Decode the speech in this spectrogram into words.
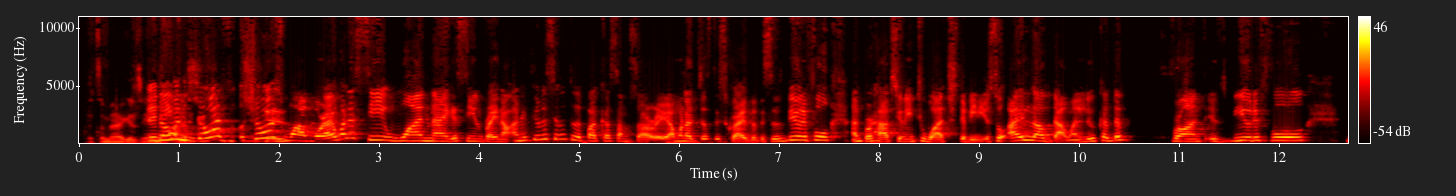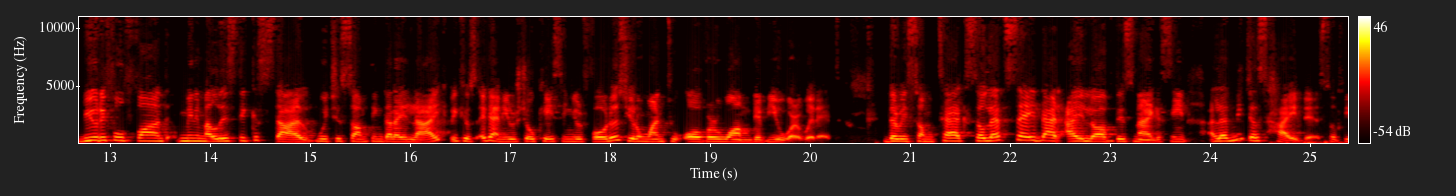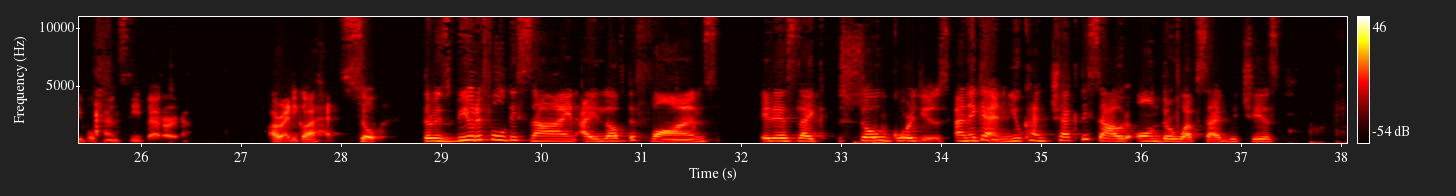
it's a magazine. And even show us show us one more. I want to see one magazine right now. And if you're listening to the podcast, I'm sorry. I want to just describe that this is beautiful, and perhaps you need to watch the video. So I love that one. Look at the front; it's beautiful, beautiful font, minimalistic style, which is something that I like because again, you're showcasing your photos. You don't want to overwhelm the viewer with it. There is some text. So let's say that I love this magazine, and let me just hide this so people can see better. Alrighty, go ahead. So there is beautiful design. I love the fonts. It is like so gorgeous. And again, you can check this out on their website, which is,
